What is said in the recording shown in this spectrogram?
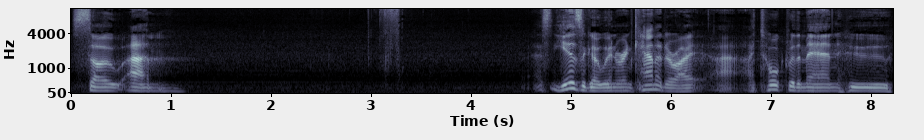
So, um, years ago when we were in Canada, I, I, I talked with a man who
